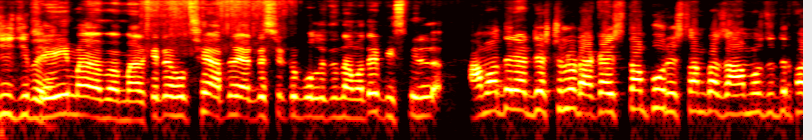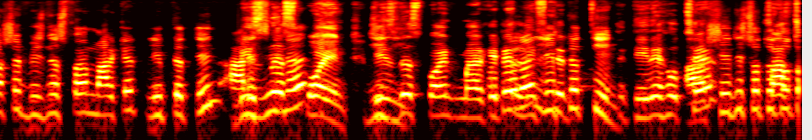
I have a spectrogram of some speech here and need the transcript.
জি জি ভাই সেই মার্কেটে হচ্ছে আপনার অ্যাড্রেস একটু বলে দিন আমাদের বিসমিল্লাহ আমাদের অ্যাড্রেস হলো ঢাকা ইসলামপুর ইসলামকা জামা মসজিদের পাশে বিজনেস পয়েন্ট মার্কেট লিফটের তিন। আর বিজনেস পয়েন্ট। বিজনেস পয়েন্ট আপনারা লিফটের তিন। তিনে হচ্ছে সিঁড়ি চতুর্থ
